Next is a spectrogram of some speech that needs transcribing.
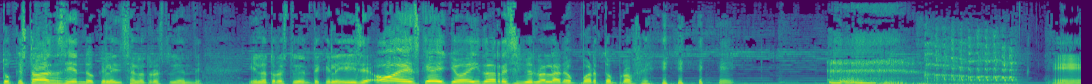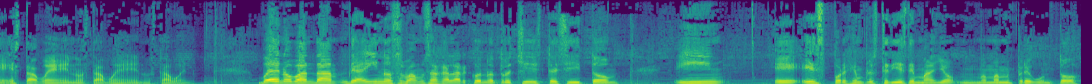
¿Tú qué estabas haciendo? Que le dice al otro estudiante. Y el otro estudiante que le dice, oh, es que yo he ido a recibirlo al aeropuerto, profe. eh, está bueno, está bueno, está bueno. Bueno, banda, de ahí nos vamos a jalar con otro chistecito. Y eh, es, por ejemplo, este 10 de mayo, mi mamá me preguntó,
